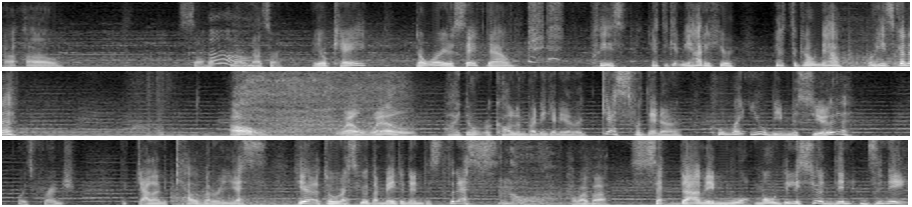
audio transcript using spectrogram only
Uh-oh. So, no, Oh. not sorry. Are you okay? Don't worry, you're safe now. Please, you have to get me out of here. We have to go now, or he's gonna... Oh. Well, well. I don't recall inviting any other guests for dinner. Who might you be, monsieur? Oh, it's French. The gallant cavalry, yes. Here to rescue the maiden in distress. No. However, cette dame est mon, délicieux dîner.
